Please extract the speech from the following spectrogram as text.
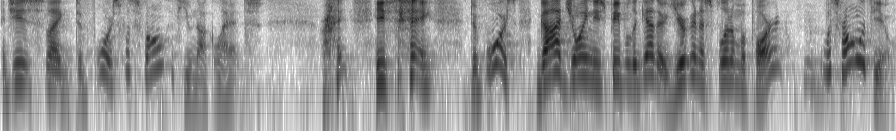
And Jesus is like, divorce? What's wrong with you, knuckleheads? right? He's saying, divorce. God joined these people together. You're going to split them apart? What's wrong with you?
